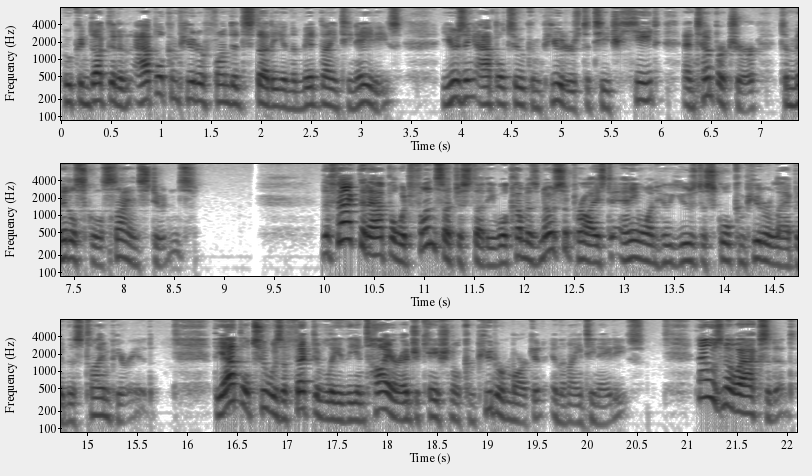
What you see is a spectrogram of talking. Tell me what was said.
who conducted an Apple computer funded study in the mid 1980s using Apple II computers to teach heat and temperature to middle school science students. The fact that Apple would fund such a study will come as no surprise to anyone who used a school computer lab in this time period. The Apple II was effectively the entire educational computer market in the 1980s. That was no accident.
